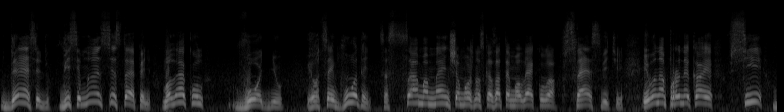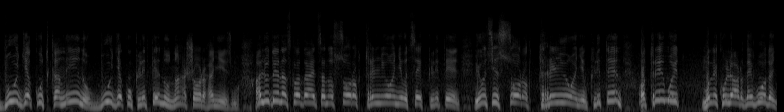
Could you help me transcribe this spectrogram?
в 10-18 степень молекул водню. І оцей водень це сама менша, можна сказати, молекула всесвіті. І вона проникає всі будь-яку тканину, будь-яку клітину нашого організму. А людина складається на 40 трильйонів цих клітин. І оці 40 трильйонів клітин отримують молекулярний водень.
